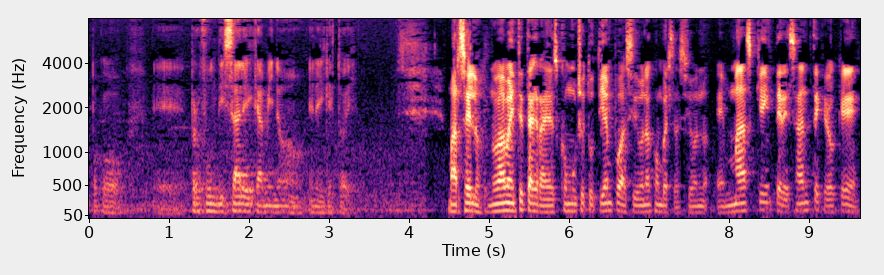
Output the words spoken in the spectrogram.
un poco eh, profundizar el camino en el que estoy. Marcelo, nuevamente te agradezco mucho tu tiempo, ha sido una conversación eh, más que interesante, creo que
